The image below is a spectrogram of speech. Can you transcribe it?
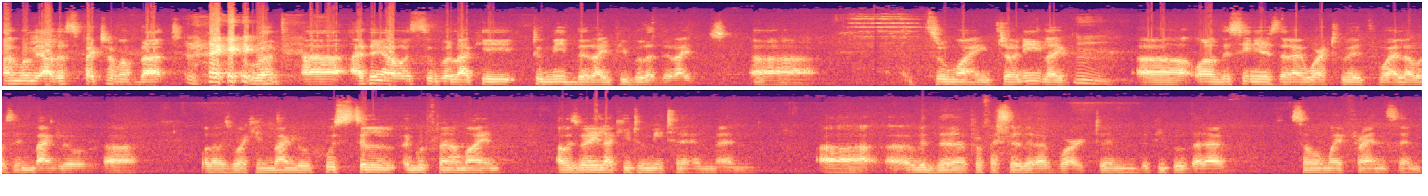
I'm on the other spectrum of that. Right. But uh, I think I was super lucky to meet the right people at the right uh, through my journey. Like Mm. uh, one of the seniors that I worked with while I was in Bangalore, uh, while I was working in Bangalore, who's still a good friend of mine. I was very lucky to meet him, and uh, uh, with the professor that I've worked and the people that I've, some of my friends, and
